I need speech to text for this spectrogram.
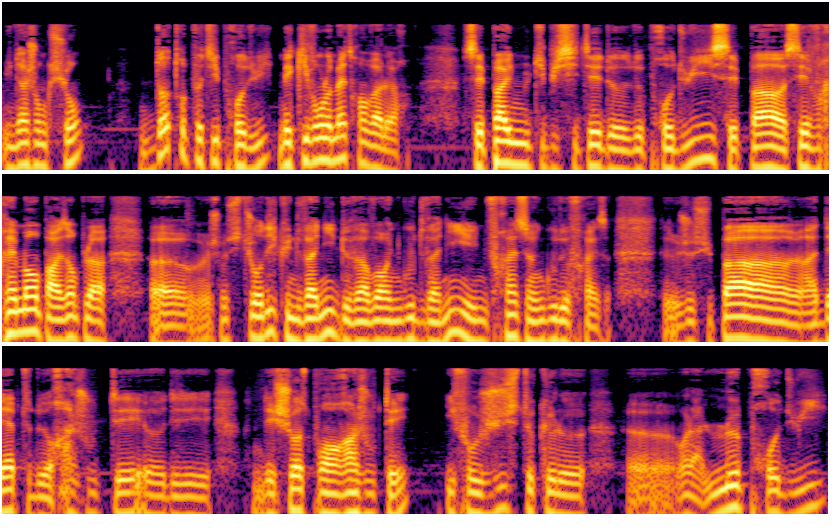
une injonction d'autres petits produits, mais qui vont le mettre en valeur. C'est pas une multiplicité de, produits, c'est pas, c'est vraiment, par exemple, je me suis toujours dit qu'une vanille devait avoir une goût de vanille et une fraise un goût de fraise. Je suis pas adepte de rajouter des, des choses pour en rajouter. Il faut juste que le, euh, voilà, le produit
